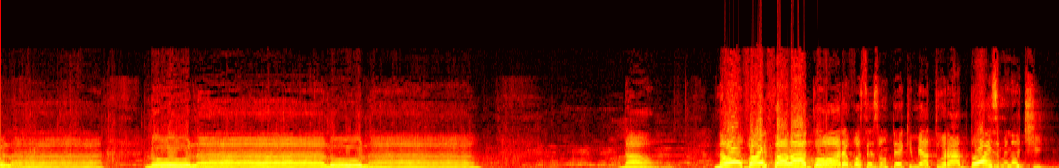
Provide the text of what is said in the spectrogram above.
olá, Lula, Lula. Não, não vai falar agora, vocês vão ter que me aturar dois minutinhos.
